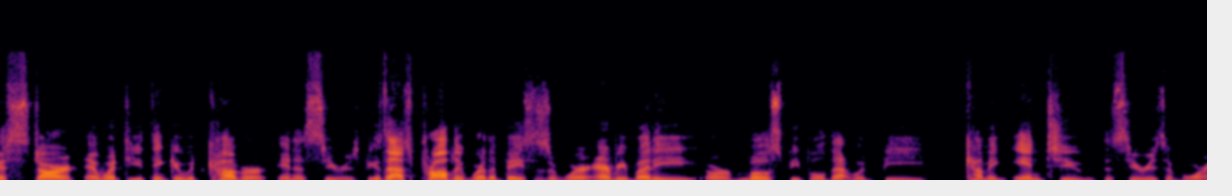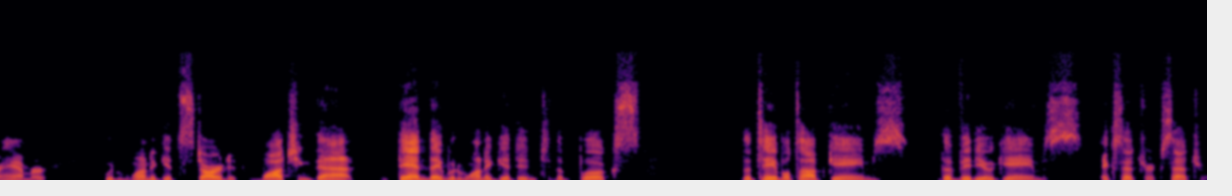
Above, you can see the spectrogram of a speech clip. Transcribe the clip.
uh, start, and what do you think it would cover in a series? Because that's probably where the basis of where everybody or most people that would be coming into the series of Warhammer would want to get started. Watching that, then they would want to get into the books the tabletop games, the video games, etc., etc.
